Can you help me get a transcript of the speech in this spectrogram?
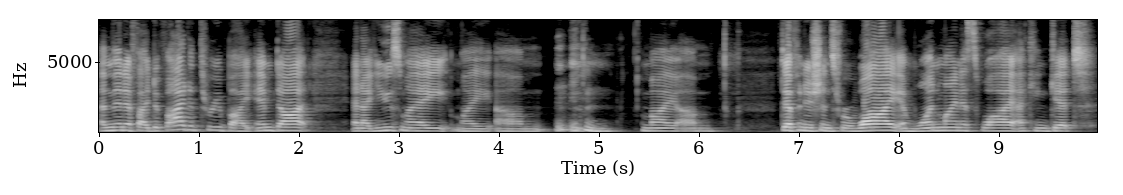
And then if I divided through by M dot, and I use my my um, my um, definitions for y and 1 minus y, I can get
